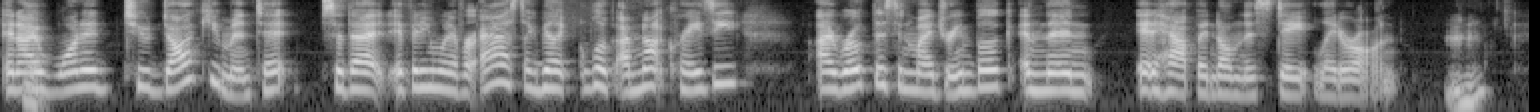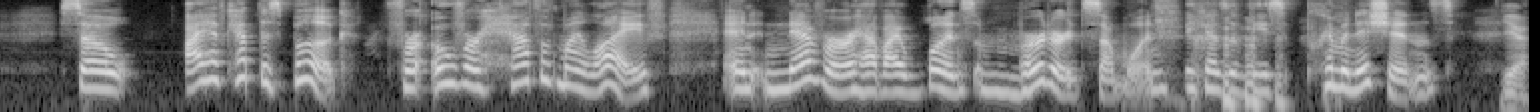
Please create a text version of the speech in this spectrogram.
and I wanted to document it so that if anyone ever asked I could be like look I'm not crazy I wrote this in my dream book and then it happened on this date later on. Mhm. So I have kept this book for over half of my life and never have I once murdered someone because of these premonitions. Yeah,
